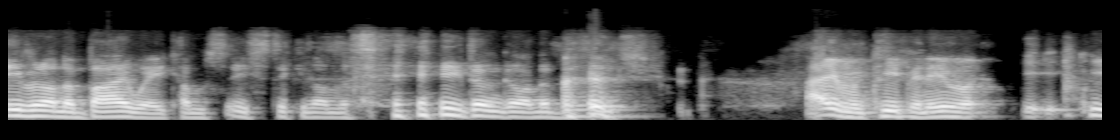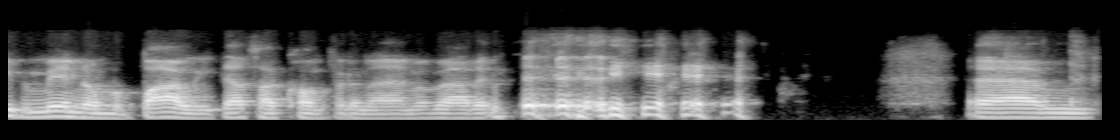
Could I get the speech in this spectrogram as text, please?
even on a bye week. I'm he's sticking on the. he don't go on the bench. I even keeping him keep him in on the bye week. That's how confident I am about him. yeah. Um,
